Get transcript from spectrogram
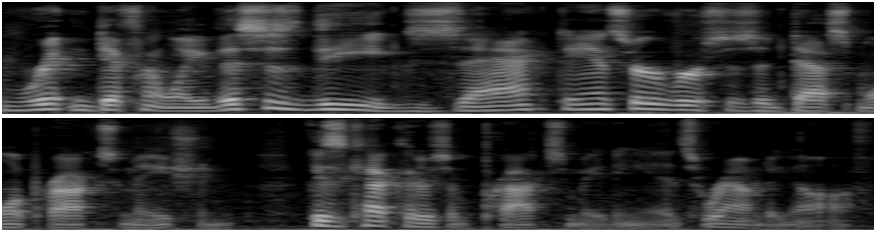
written differently. This is the exact answer versus a decimal approximation because the calculator is approximating it. It's rounding off.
